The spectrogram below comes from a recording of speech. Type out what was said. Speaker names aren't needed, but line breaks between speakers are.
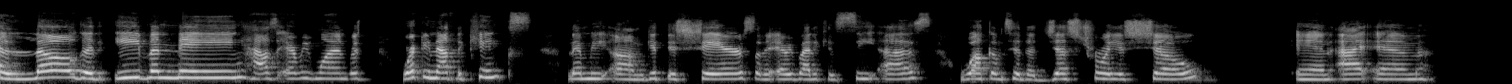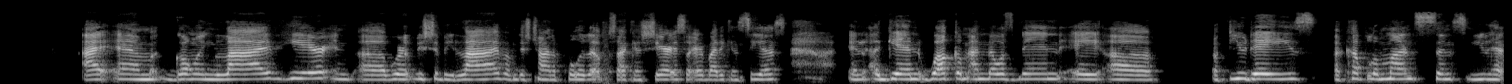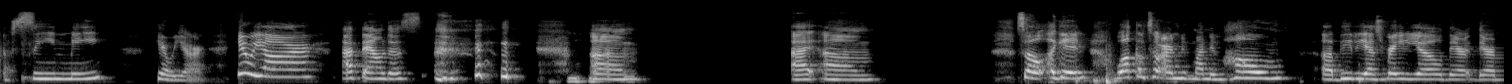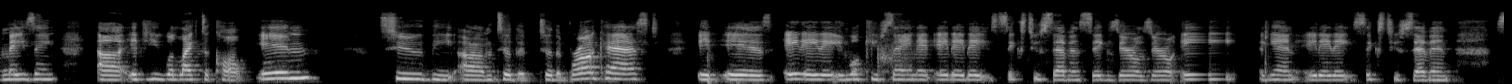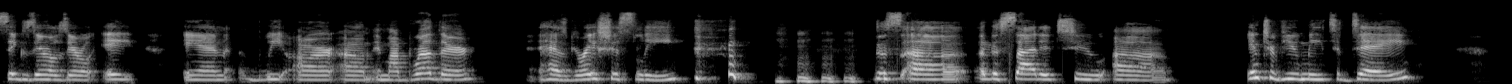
Hello, good evening. How's everyone? We're working out the kinks. Let me um, get this share so that everybody can see us. Welcome to the Just Troia show. And I am I am going live here, and uh, we should be live. I'm just trying to pull it up so I can share it so everybody can see us. And again, welcome. I know it's been a uh, a few days a couple of months since you have seen me. Here we are. Here we are. I found us. mm-hmm. Um, I um. So again, welcome to our new, my new home, uh, BBS Radio. They're they're amazing. Uh, if you would like to call in to the um to the to the broadcast, it is 888, and we'll keep saying it 888 627 6008. Again, 888-627-6008. And we are, um, and my brother has graciously this, uh, decided to uh, interview me today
